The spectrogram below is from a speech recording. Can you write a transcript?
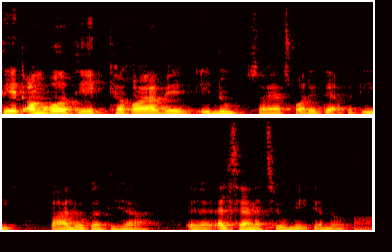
det er et område, de ikke kan røre ved endnu. Så jeg tror, det er derfor, de ikke bare lukker de her øh, alternative medier ned.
